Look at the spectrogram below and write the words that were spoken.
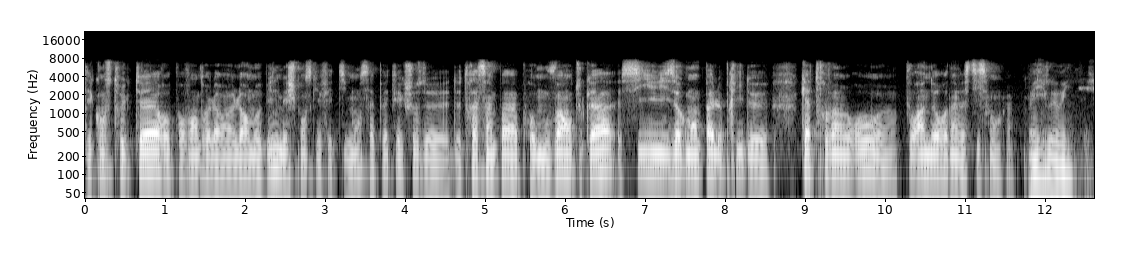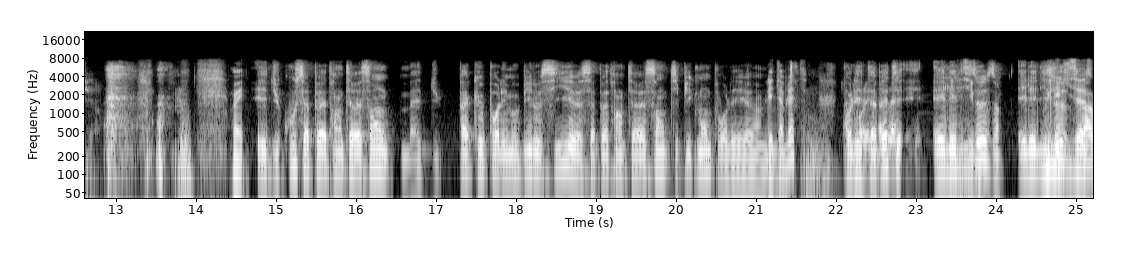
des constructeurs pour vendre leur, leur mobile, mais je pense qu'effectivement, ça peut être quelque chose de, très sympa à promouvoir. En tout cas, s'ils augmentent pas le prix de 80 euros euh, pour un euro d'investissement. Oui, oui, oui. C'est sûr. oui. Et du coup, ça peut être intéressant bah, du pas que pour les mobiles aussi, euh, ça peut être intéressant typiquement pour les, euh, les tablettes. Pour, les, tablettes, Et, les liseuses. Et les liseuses, là,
